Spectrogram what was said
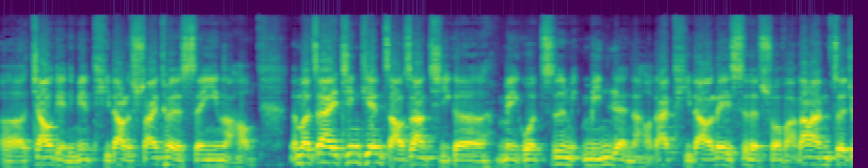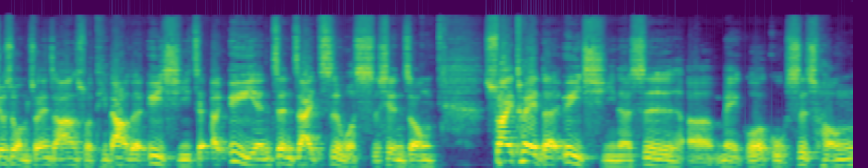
呃焦点里面提到了衰退的声音了哈。那么在今天早上，几个美国知名名人呢，哈，大家提到类似的说法。当然，这就是我们昨天早上所提到的预期，这呃预言正在自我实现中。衰退的预期呢，是呃美国股市从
